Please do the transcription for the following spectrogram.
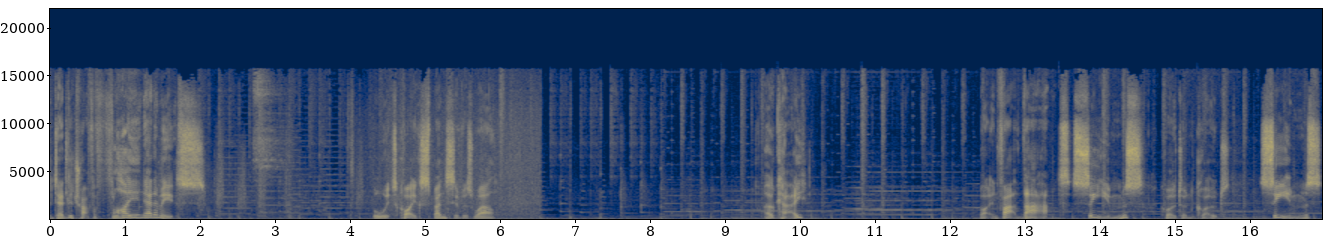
A deadly trap for flying enemies. Oh, it's quite expensive as well. Okay. But in fact, that seems, quote unquote, seems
